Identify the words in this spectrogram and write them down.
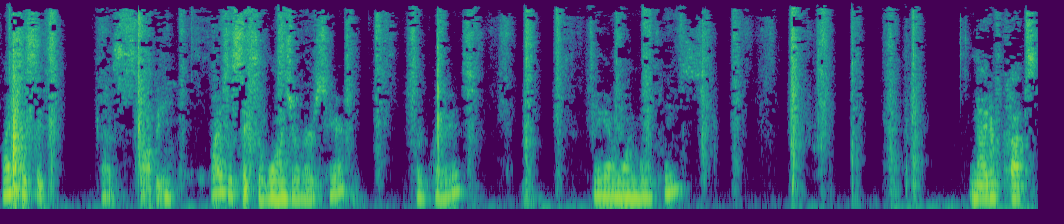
Why is the Six... That's sloppy. Why is the Six of Wands reversed here? Aquarius. I got one more, please. Knight of Cups.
